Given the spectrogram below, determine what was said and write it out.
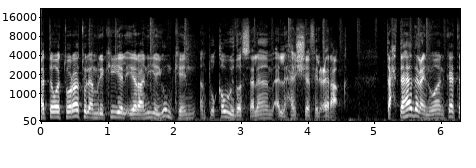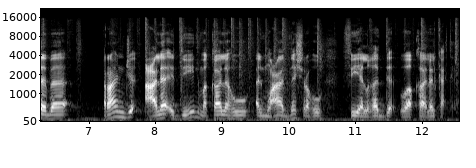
التوترات الأمريكية الإيرانية يمكن أن تقوض السلام الهش في العراق. تحت هذا العنوان كتب رانج علاء الدين مقاله المعاد نشره في الغد وقال الكاتب.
